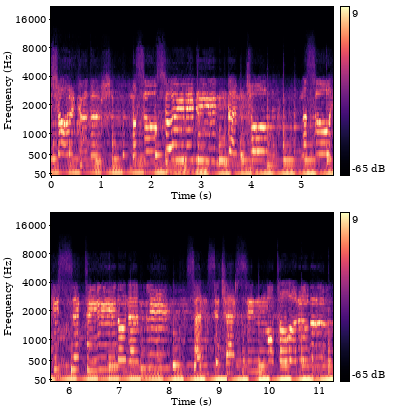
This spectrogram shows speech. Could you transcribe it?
şarkıdır. Nasıl söylediğinden çok Nasıl hissettiğin önemli. Sen seçersin notalarını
